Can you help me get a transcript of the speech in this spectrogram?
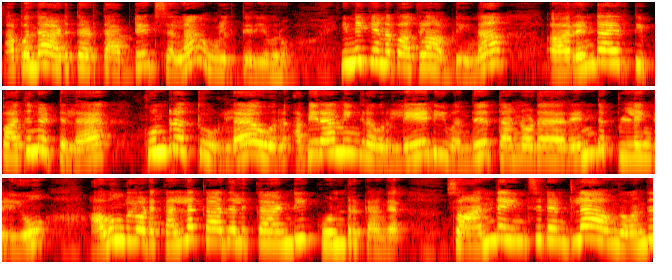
அப்போ தான் அடுத்தடுத்த அப்டேட்ஸ் எல்லாம் உங்களுக்கு தெரிய வரும். இன்னைக்கு என்ன பார்க்கலாம் அப்படின்னா ரெண்டாயிரத்தி பதினெட்டில் குன்றத்தூர்ல ஒரு அபிராமிங்கிற ஒரு லேடி வந்து தன்னோட ரெண்டு பிள்ளைங்களையும் அவங்களோட கள்ளக்காதலுக்காண்டி கொண்டிருக்காங்க ஸோ அந்த இன்சிடென்ட்ல அவங்க வந்து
